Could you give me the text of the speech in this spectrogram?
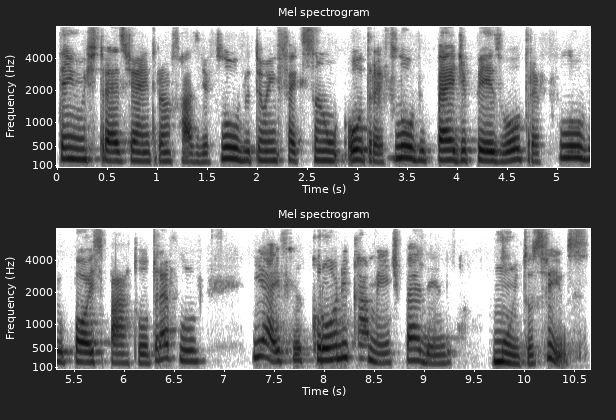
tem um estresse, já entra na fase de eflúvio, tem uma infecção, outra eflúvio, perde peso, outra eflúvio, pós-parto, outra eflúvio, e aí fica cronicamente perdendo muitos fios.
